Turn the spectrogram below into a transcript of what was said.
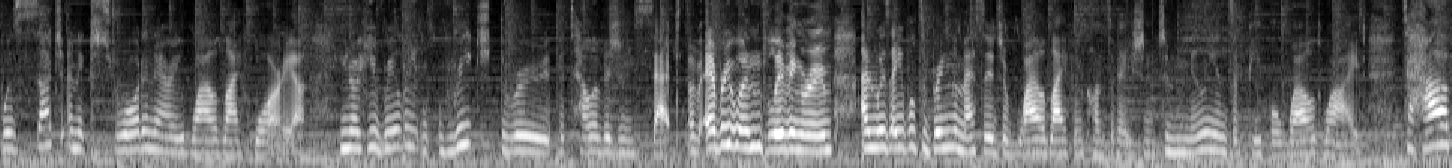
was such an extraordinary wildlife warrior, you know, he really reached through the television set of everyone's living room and was able to bring the message of wildlife and conservation to millions of people worldwide. To have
